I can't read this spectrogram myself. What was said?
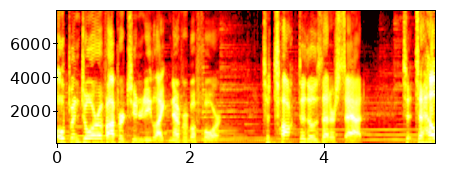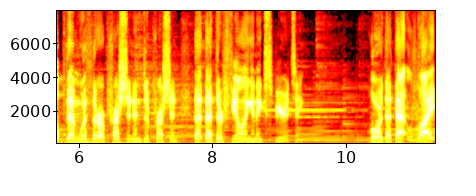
open door of opportunity like never before to talk to those that are sad, to, to help them with their oppression and depression that, that they're feeling and experiencing. Lord, that that light,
